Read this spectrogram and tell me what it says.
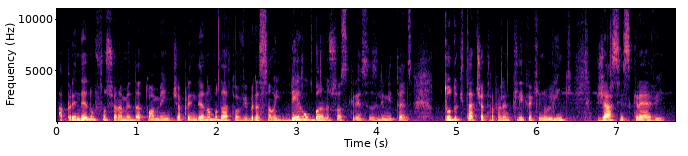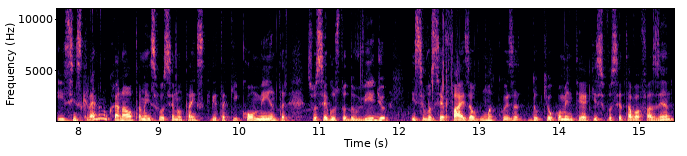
aprendendo o funcionamento da tua mente, aprendendo a mudar a tua vibração e derrubando suas crenças limitantes, tudo que está te atrapalhando. Clica aqui no link, já se inscreve e se inscreve no canal também se você não está inscrito aqui, comenta se você gostou do vídeo e se você faz alguma coisa do que eu comentei aqui, se você estava fazendo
